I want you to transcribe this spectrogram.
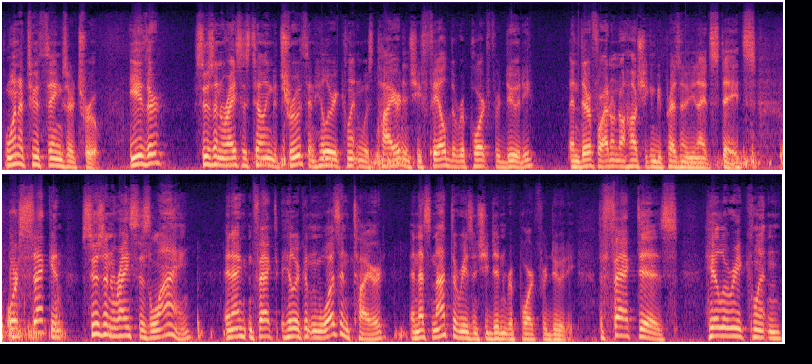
one of two things are true. Either Susan Rice is telling the truth and Hillary Clinton was tired and she failed the report for duty, and therefore I don't know how she can be president of the United States. Or second, Susan Rice is lying, and I, in fact, Hillary Clinton wasn't tired, and that's not the reason she didn't report for duty. The fact is, Hillary Clinton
